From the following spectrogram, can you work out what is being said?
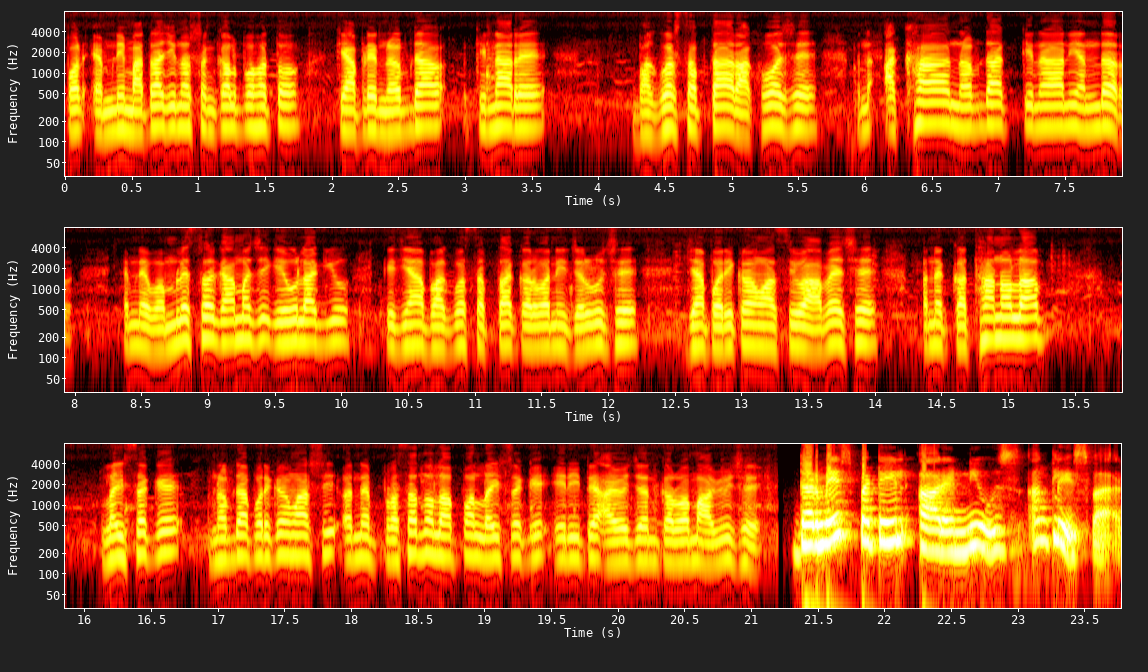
પણ એમની માતાજીનો સંકલ્પ હતો કે આપણે નર્મદા કિનારે ભાગવત સપ્તાહ રાખવો છે અને આખા નર્મદા કિનારાની અંદર એમને વમલેશ્વર ગામ જ એક એવું લાગ્યું કે જ્યાં ભાગવત સપ્તાહ કરવાની જરૂર છે, જ્યાં પરિક્રમાવાસીઓ આવે છે અને કથાનો લાભ લઈ શકે નર્મદા પરિક્રમાવાસી અને પ્રસાદનો લાભ પણ લઈ શકે એ રીતે આયોજન કરવામાં આવ્યું છે. Dharmesh Patel RN news Ankleshwar.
